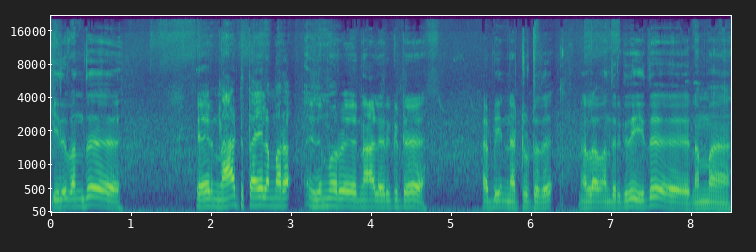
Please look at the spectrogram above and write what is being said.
இது வந்து வேறு நாட்டு தைல மரம். இதுவும் ஒரு நாலு இருக்குட்டு அப்படின்னு நட்டு விட்டது. நல்லா வந்திருக்குது. இது நம்ம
